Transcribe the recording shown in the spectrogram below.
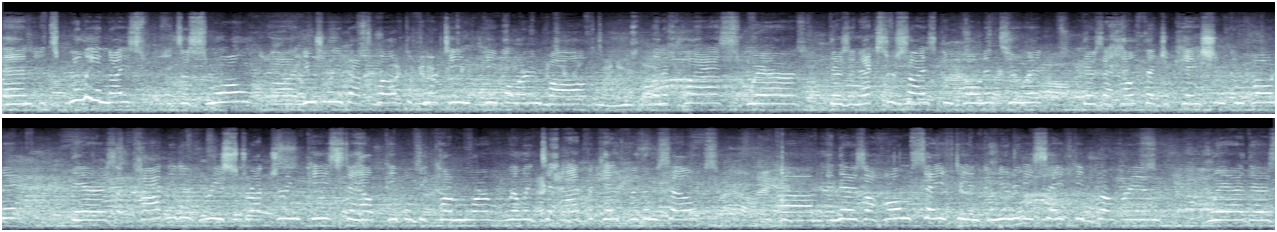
And it's really a nice, it's a small, uh, usually about 12 to 14 people are involved in a class where there's an exercise component to it, there's a health education component, there's a cognitive restructuring piece to help people become more willing to advocate for themselves. Um, and there's a home safety and community safety program where there's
